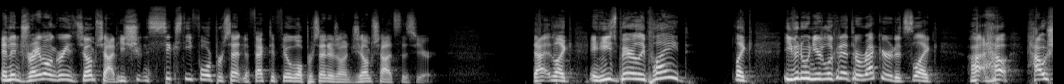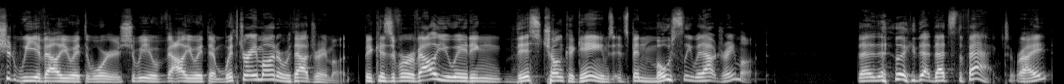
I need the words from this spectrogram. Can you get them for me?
And then Draymond Green's jump shot. He's shooting 64% in effective field goal percentage on jump shots this year. That like, and he's barely played. Like, even when you're looking at the record, it's like, how how should we evaluate the Warriors? Should we evaluate them with Draymond or without Draymond? Because if we're evaluating this chunk of games, it's been mostly without Draymond. That, like, that that's the fact, right?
